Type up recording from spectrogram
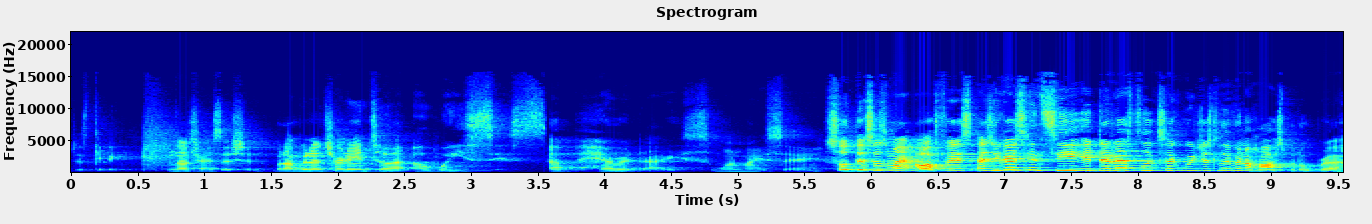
Just kidding. No transition. But I'm gonna turn it into an oasis. A paradise, one might say. So this is my office. As you guys can see, it deadass looks like we just live in a hospital, bruh.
